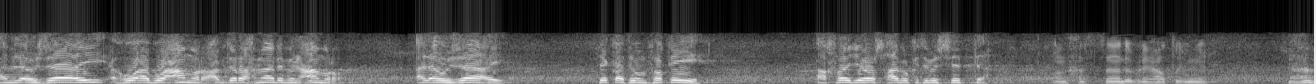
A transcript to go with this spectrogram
عن الأوزاعي هو أبو عمرو عبد الرحمن بن عمرو الأوزاعي ثقة فقيه أخرجه أصحاب الكتب الستة. عن حسان بن عطية. نعم.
